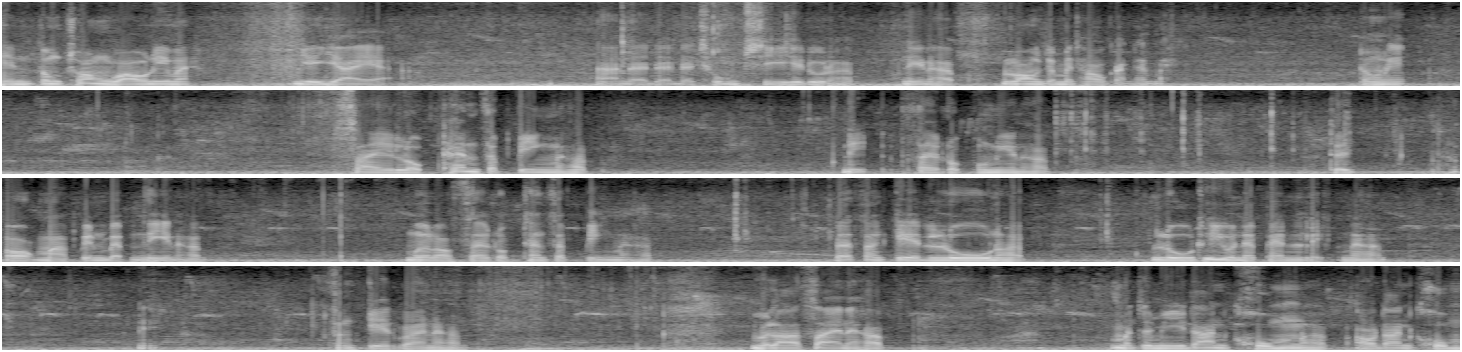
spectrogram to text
เห็นตรงช่องเว้านี่ไหมใหญ่ๆอะอ่าเดี๋ยวเดี๋ยวชมชี้ให้ดูนะครับ นี่นะครับร่องจะไม่เท่ากันเห็นไหมตรงนี้ ใส่หลบแท่นสปริงนะครับ นี่ใส่หลบตรงนี้นะครับ ออกมาเป็นแบบนี้นะครับ เมื่อเราใส่หลบแทนสปริงนะครับ และสังเกตรูนะครับ รูที่อยู่ในแผ่นเหล็กนะครับนี่สังเกตไว้นะครับ เวลาใส่นะครับ มันจะมีด้านคมนะครับ เอาด้านคม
